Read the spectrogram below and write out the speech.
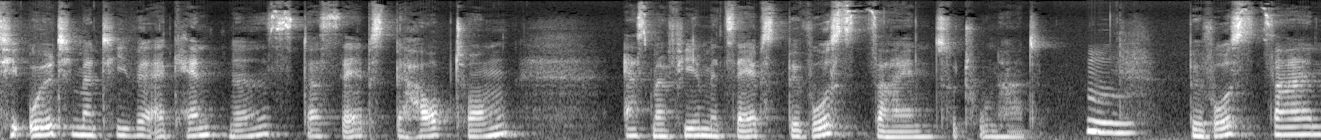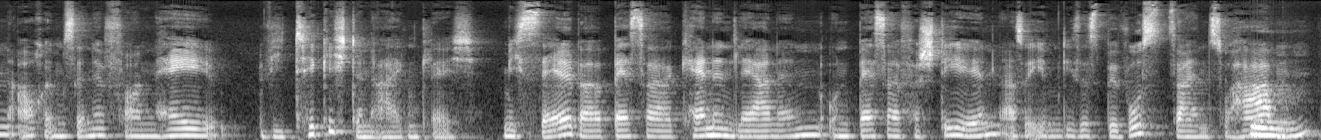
die ultimative Erkenntnis, dass Selbstbehauptung erstmal viel mit Selbstbewusstsein zu tun hat. Hm. Bewusstsein auch im Sinne von, hey, wie ticke ich denn eigentlich? Mich selber besser kennenlernen und besser verstehen, also eben dieses Bewusstsein zu haben. Mhm.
